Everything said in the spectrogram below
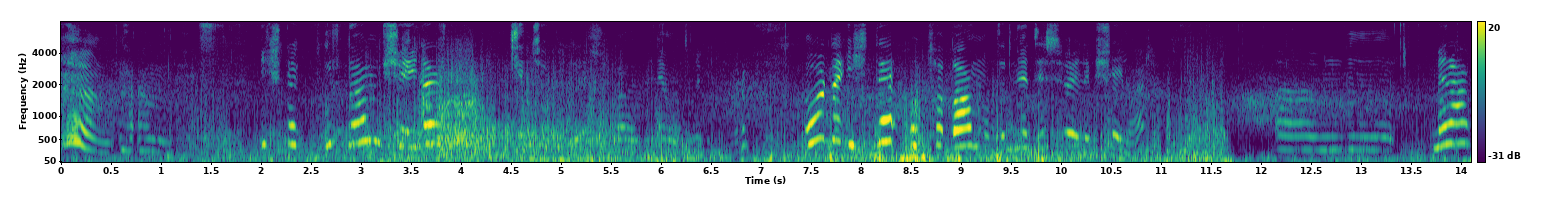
işte buradan şeyler geçebilir. Ne olduğunu bilmiyorum. Orada işte otoban mıdır nedir öyle bir şey var. Merak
